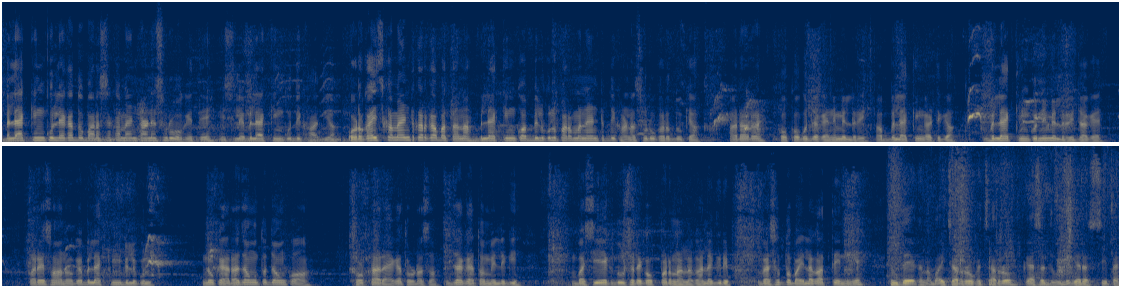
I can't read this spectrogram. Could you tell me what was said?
ब्लैक किंग को लेकर दोबारा से कमेंट आने शुरू हो गए थे, इसलिए ब्लैक किंग को दिखा दिया। और गाइस कमेंट करके बताना ब्लैक किंग को अब बिल्कुल परमानेंट दिखाना शुरू कर दू क्या? अरे अरे, कोको को जगह नहीं मिल रही। अब ब्लैक किंग हट गया। ब्लैक किंग को नहीं मिल रही जगह। परेशान हो गया ब्लैक किंग बिल्कुल। नो कह रहा, जाऊँ तो जाऊँ कहाँ? छोटा रहेगा थोड़ा सा। जगह तो मिलेगी बस ये एक दूसरे के ऊपर ना लगा ले ग्रिप वैसे तो भाई लगाते नहीं है। देखना भाई, चर्रो के चर्रो, कैसे झूल गए रस्सी पे।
